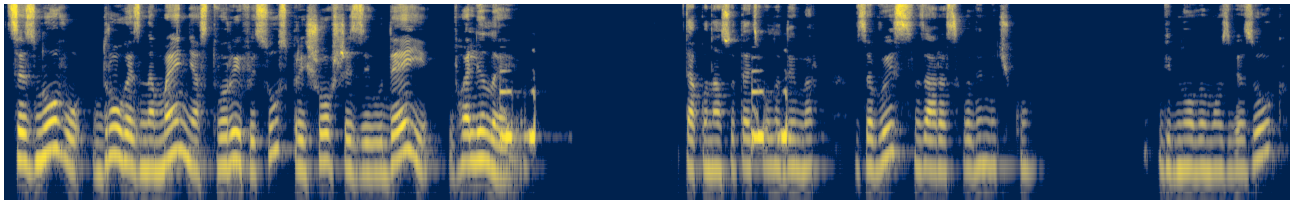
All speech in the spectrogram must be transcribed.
Це знову друге знамення створив Ісус, прийшовши з Іудеї в Галілею. Так, у нас отець Володимир завис. Зараз хвилиночку. Відновимо зв'язок.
